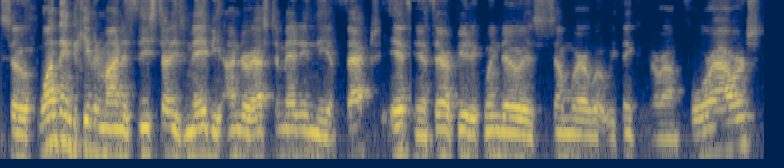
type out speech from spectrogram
So one thing to keep in mind is these studies may be underestimating the effect if you know, therapeutic window is somewhere what we think around four hours.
